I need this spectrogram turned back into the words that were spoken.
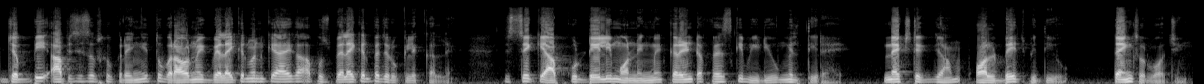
जब भी आप इसे सब्सक्राइब करेंगे तो बराबर में एक बेल आइकन बन के आएगा। आप उस बेल आइकन पर ज़रूर क्लिक कर लें, जिससे कि आपको डेली मॉर्निंग में करंट अफेयर्स की वीडियो मिलती रहे। next exam always with you. Thanks for watching.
